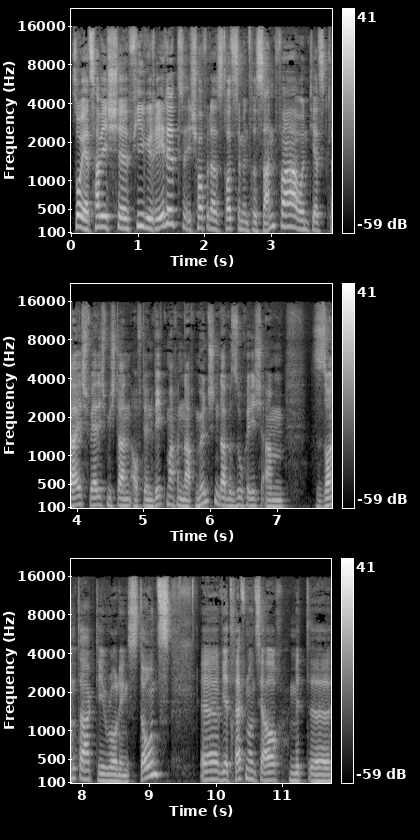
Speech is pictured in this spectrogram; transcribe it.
So, jetzt habe ich äh, viel geredet. Ich hoffe, dass es trotzdem interessant war und jetzt gleich werde ich mich dann auf den Weg machen nach München. Da besuche ich am Sonntag die Rolling Stones. Äh, wir treffen uns ja auch mit äh,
